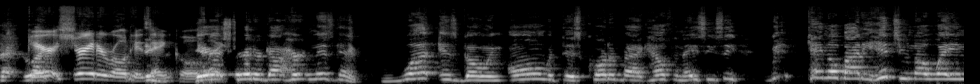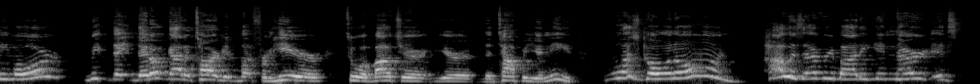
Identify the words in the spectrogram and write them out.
That, like, Garrett Shrader rolled his ankle. Garrett like, Shrader got hurt in this game. What is going on with this quarterback health in ACC? Can't nobody hit you no way anymore. We, they, they don't got a target, but from here to about your your the top of your knees. What's going on? How is everybody getting hurt? It's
